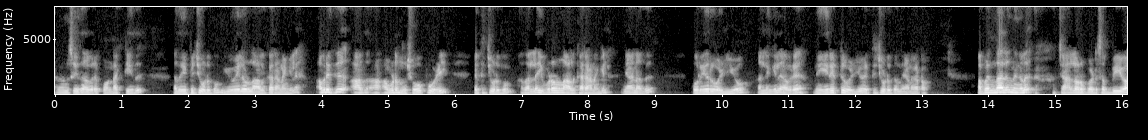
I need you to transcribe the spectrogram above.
അനൗൺസ് ചെയ്ത് അവരെ കോൺടാക്ട് ചെയ്ത് അത് എത്തിച്ചു കൊടുക്കും. യു എയിലുള്ള ആൾക്കാരാണെങ്കിൽ അവർക്ക് അത് അവിടുന്ന് ഷോപ്പ് വഴി എത്തിച്ചു കൊടുക്കും. അതല്ല ഇവിടെ ഉള്ള ആൾക്കാരാണെങ്കിൽ ഞാനത് കൊറിയർ വഴിയോ അല്ലെങ്കിൽ അവരെ നേരിട്ട് വഴിയോ എത്തിച്ചു കൊടുക്കുന്നതാണ് കേട്ടോ. അപ്പോൾ എന്തായാലും നിങ്ങൾ ചാനൽ ഉറപ്പായിട്ട് സബ് ചെയ്യുക.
